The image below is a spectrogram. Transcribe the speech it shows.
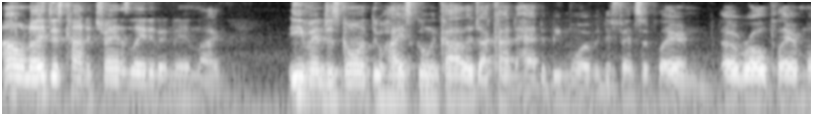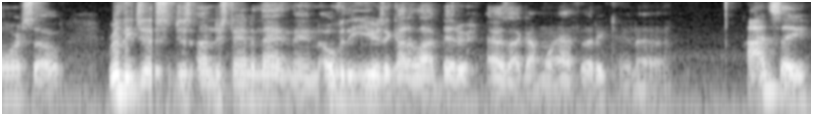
I don't know, it just kind of translated, and then like even just going through high school and college, I kind of had to be more of a defensive player and a role player more. So really just just understanding that, and then over the years, it got a lot better as I got more athletic, and uh, I'd say.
